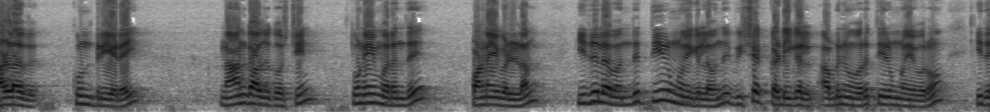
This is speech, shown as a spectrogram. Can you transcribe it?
அளவு குன்றியடை நான்காவது கொஸ்டின் துணை மருந்து பனை வெள்ளம். இதில் வந்து தீர்வு நோய்களில் வந்து விஷக்கடிகள் அப்படின்னு ஒரு தீர்வு நோய் வரும். இது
